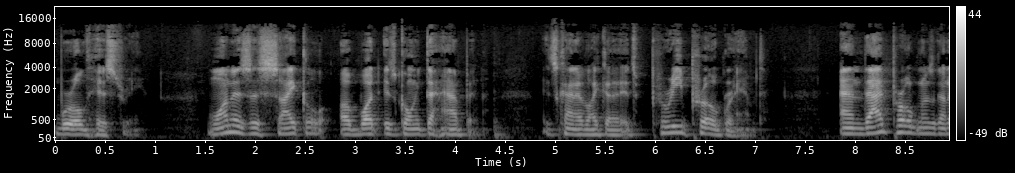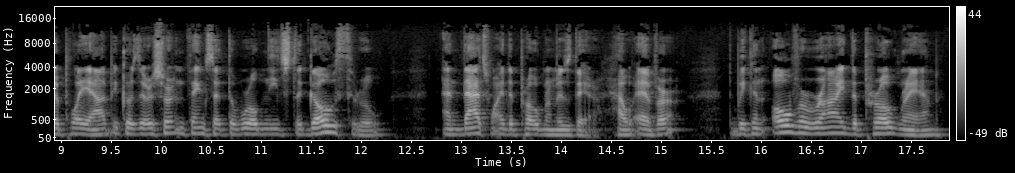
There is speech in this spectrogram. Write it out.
world history. One is a cycle of what is going to happen. It's kind of like a it's pre-programmed. And that program is going to play out because there are certain things that the world needs to go through, and that's why the program is there. However, we can override the program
